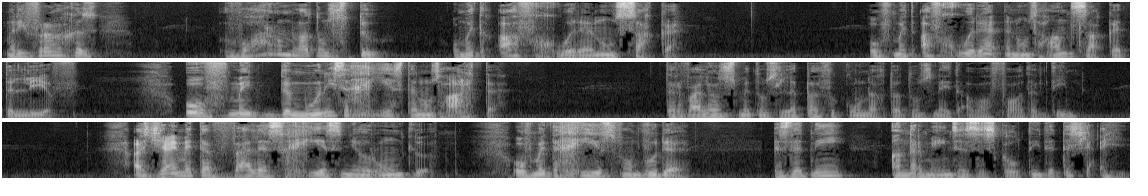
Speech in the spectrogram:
Maar die vraag is waarom laat ons toe om met afgode in ons sakke of met afgode in ons handsakke te leef? Of met demoniese geeste in ons harte terwyl ons met ons lippe verkondig dat ons net Abba Vader dien. As jy met 'n welis gees in jou rondloop of met 'n gees van woede, is dit nie ander mense se skuld nie, dit is jy.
